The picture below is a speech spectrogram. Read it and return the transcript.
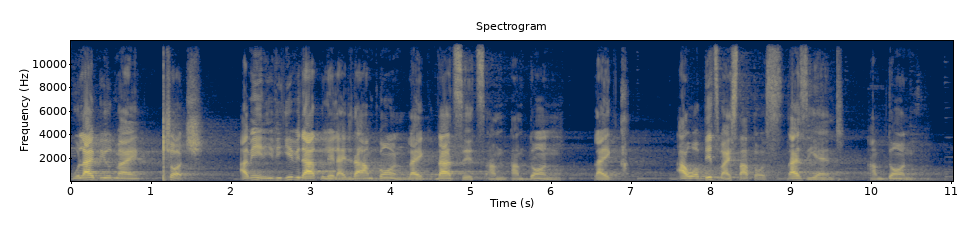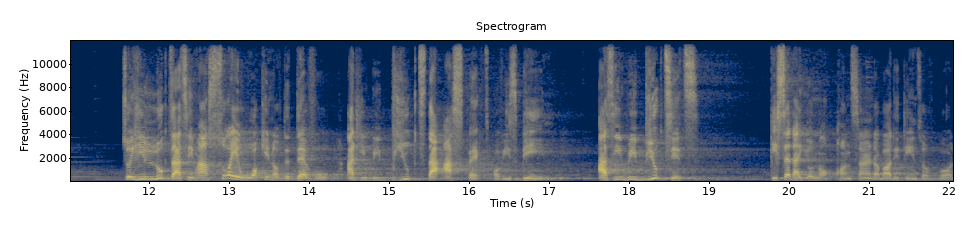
will I build my church. I mean, if you give it that accolade like that, I'm gone. Like, that's it. I'm, I'm done. Like, I will update my status. That's the end. I'm done. So he looked at him and saw a working of the devil, and he rebuked that aspect of his being. As he rebuked it, he said that you're not concerned about the things of God,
